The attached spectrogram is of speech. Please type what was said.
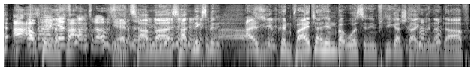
Ah, okay, Ah, das jetzt war. kommt's raus. Jetzt haben wir es. Hat nichts mit. Also, ihr könnt weiterhin bei Urs in den Flieger steigen, wenn er darf.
